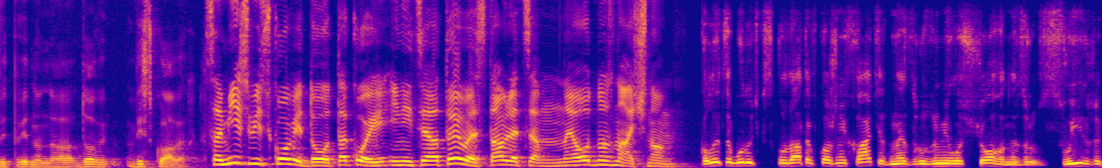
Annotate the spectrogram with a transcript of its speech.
відповідно до, до військових. Самі ж військові до такої ініціативи ставляться неоднозначно. Коли це будуть складати в кожній хаті, не зрозуміло з чого, не з своїх же.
